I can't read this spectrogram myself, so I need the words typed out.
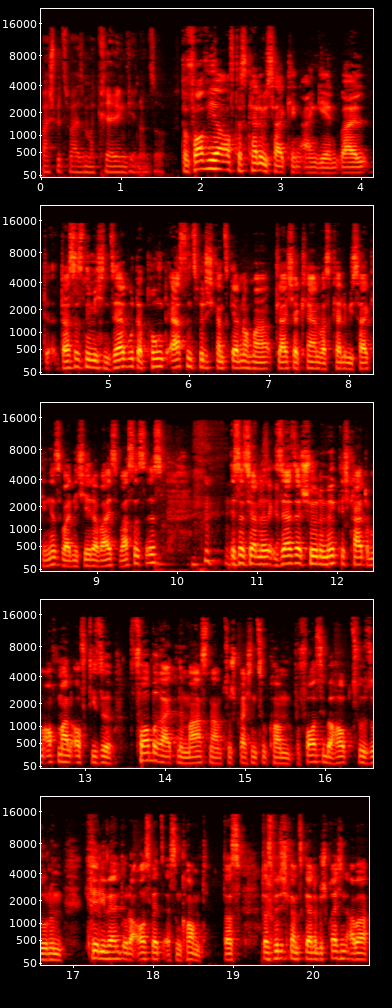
beispielsweise mal grillen gehen und so. Bevor wir auf das Calorie Cycling eingehen, weil das ist nämlich ein sehr guter Punkt. Erstens würde ich ganz gerne nochmal gleich erklären, was Calorie Cycling ist, weil nicht jeder weiß, was es ist. ist das ja eine sehr, sehr schöne Möglichkeit, um auch mal auf diese vorbereitenden Maßnahmen zu sprechen zu kommen, bevor es überhaupt zu so einem Grill-Event oder Auswärtsessen kommt. Das, das würde ich ganz gerne besprechen, aber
